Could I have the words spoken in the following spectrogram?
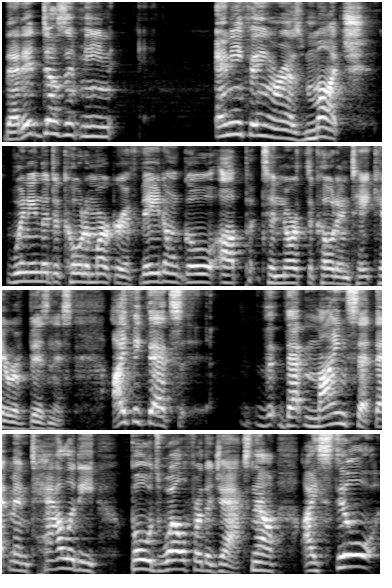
that it doesn't mean anything or as much winning the Dakota marker if they don't go up to North Dakota and take care of business. I think that's th- that mindset, that mentality bodes well for the Jacks. Now, I still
